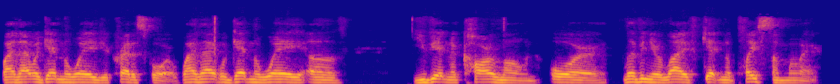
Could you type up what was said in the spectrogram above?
why that would get in the way of your credit score, why that would get in the way of you getting a car loan or living your life getting a place somewhere.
